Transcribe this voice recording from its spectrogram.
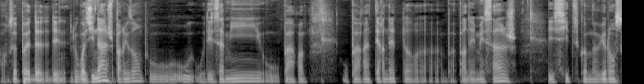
alors ça peut être le voisinage, par exemple, ou, des amis, ou par, Internet, euh, par des messages. Des sites comme Violence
